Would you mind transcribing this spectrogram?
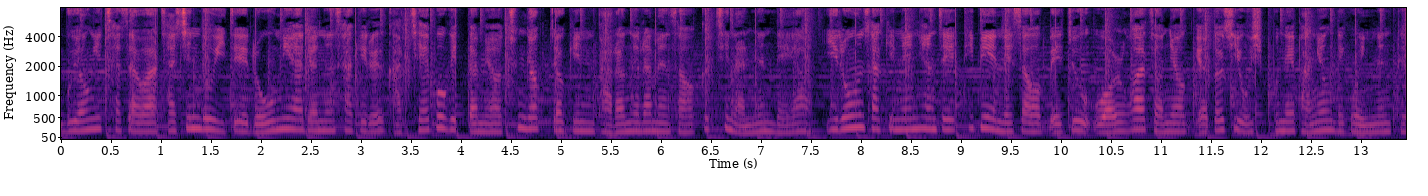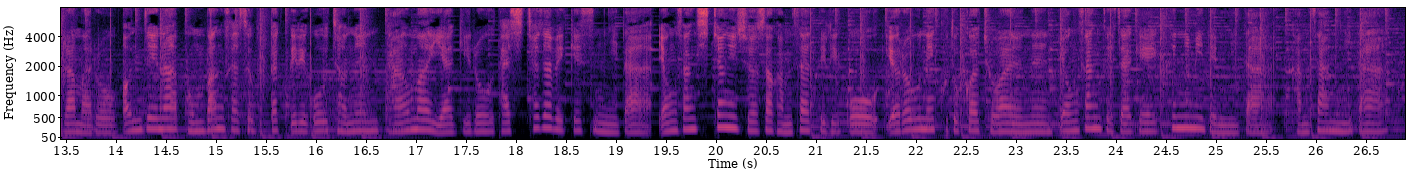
무영이 찾아와 자신도 이제 로움이 하려는 사기를 같이 해보겠다며 충격적인 발언을 하면서 끝이 났는데요. 이로운 사기는 현재 TVN에서 매주 월화 저녁 8시 50분에 방영되고 있는 드라마로 언제나 본방사수 부탁드 저는 다음화 이야기로 다시 찾아뵙겠습니다. 영상 시청해주셔서 감사드리고 여러분의 구독과 좋아요는 영상 제작에 큰 힘이 됩니다. 감사합니다.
